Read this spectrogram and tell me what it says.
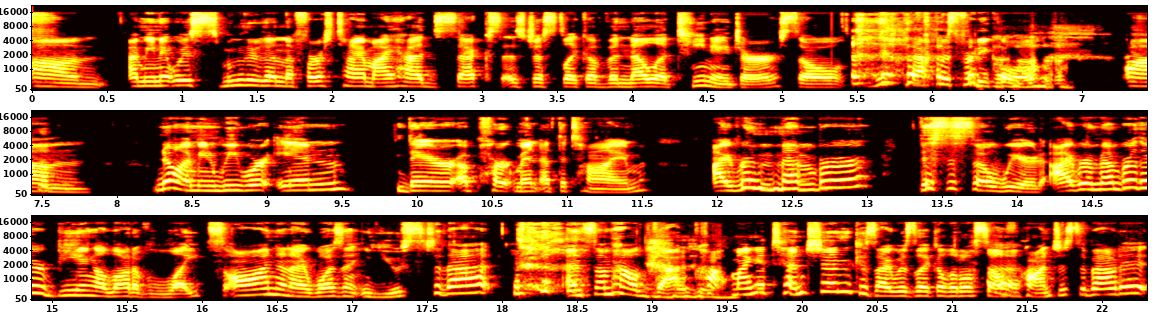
Um, I mean, it was smoother than the first time I had sex as just like a vanilla teenager. So that was pretty cool. Um, no, I mean, we were in their apartment at the time. I remember this is so weird. I remember there being a lot of lights on and I wasn't used to that. And somehow that caught my attention because I was like a little self conscious about it.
